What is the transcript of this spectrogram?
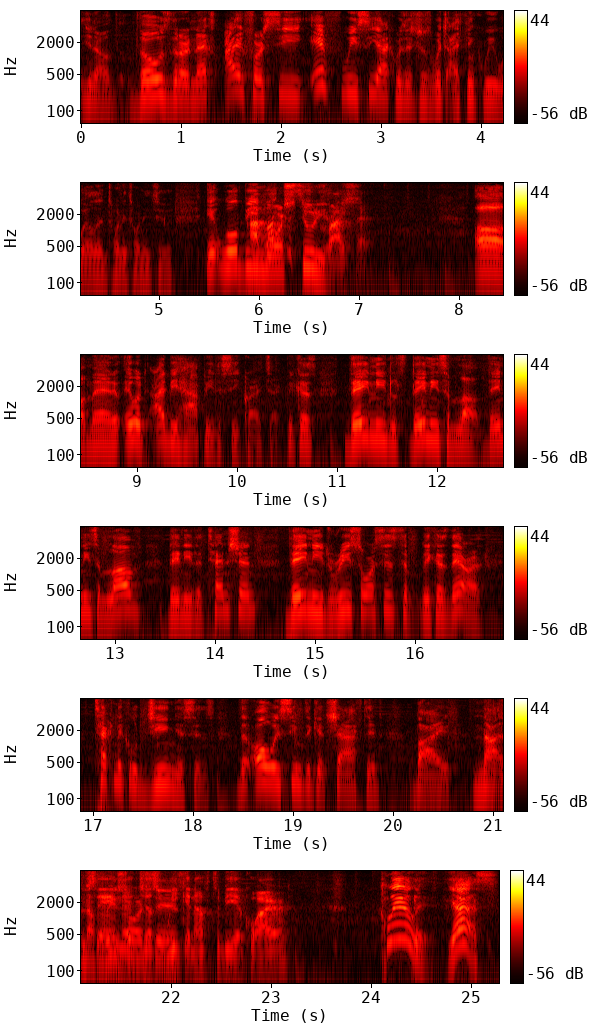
you know those that are next i foresee if we see acquisitions which i think we will in 2022 it will be I'd more studios. Oh man it would i'd be happy to see crytek because they need they need some love. They need some love. They need attention. They need resources to because they are technical geniuses that always seem to get shafted by not enough resources they're just weak enough to be acquired? Clearly yes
